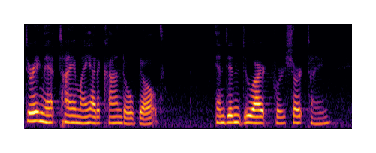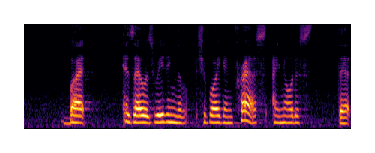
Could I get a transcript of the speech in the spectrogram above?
during that time, I had a condo built and didn't do art for a short time. But as I was reading the Sheboygan Press, I noticed that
